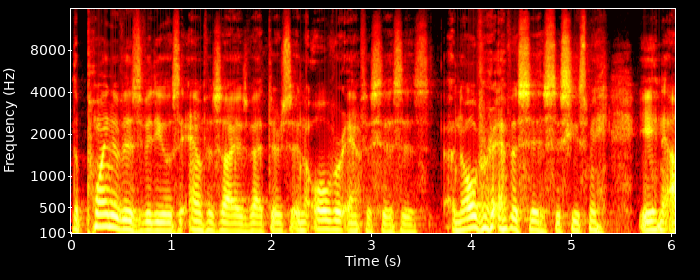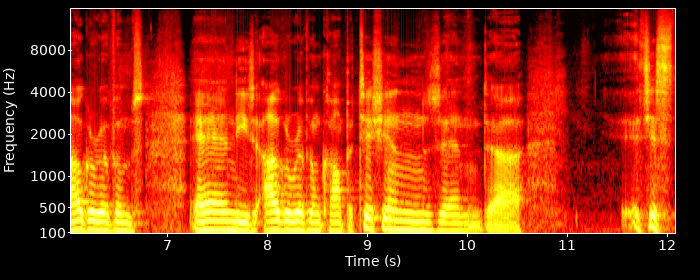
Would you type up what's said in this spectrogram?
the point of this video is to emphasize that there's an overemphasis, an overemphasis, excuse me, in algorithms and these algorithm competitions, and uh, it's just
